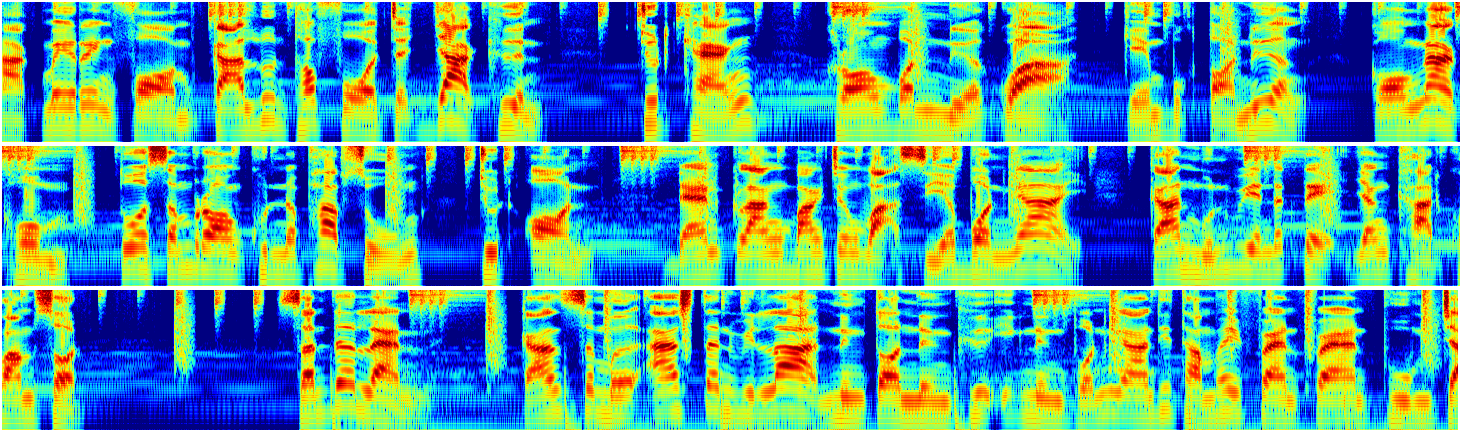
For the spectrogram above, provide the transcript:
หากไม่เร่งฟอร์ม การรุ่นท็อปโฟจะยากขึ้น จุดแข็ง ครองบอลเหนือกว่า เกมบุกต่อเนื่อง กองหน้าคม ตัวสำรองคุณภาพสูง จุดอ่อน แดนกลางบางจังหวะเสียบอลง่าย การหมุนเวียนนักเตะยังขาดความสดซันเดอร์แลนด์การเสมอแอสตันวิลล่า1ต่อ1คืออีกหนึ่งผลงานที่ทำให้แฟนๆภูมิใจ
